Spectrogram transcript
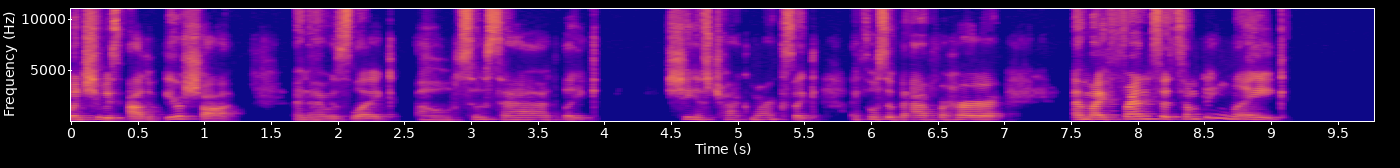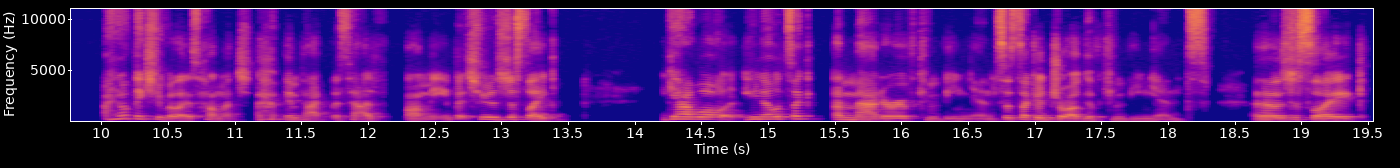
when she was out of earshot And I was like, oh, so sad. Like, she has track marks. Like, I feel so bad for her. And my friend said something like, I don't think she realized how much impact this had on me, but she was just like, yeah, well, you know, it's like a matter of convenience. It's like a drug of convenience. And I was just like,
